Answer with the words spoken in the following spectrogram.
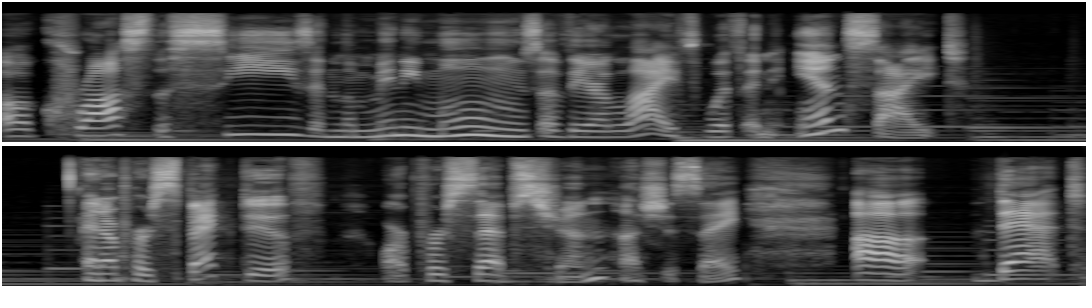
across the seas and the many moons of their life with an insight and a perspective or perception, I should say, uh, that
